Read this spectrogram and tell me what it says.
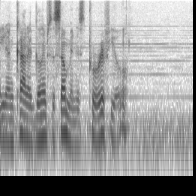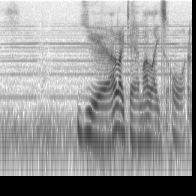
He done caught a glimpse of something in his peripheral. Yeah, I like to have my lights on.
